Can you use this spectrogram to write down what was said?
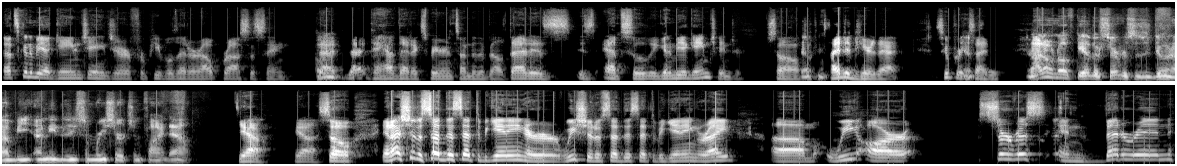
That's going to be a game changer for people that are out processing that, that they have that experience under the belt. That is is absolutely going to be a game changer. So Definitely. excited to hear that. Super yep. excited. And I don't know if the other services are doing. I'll be. I need to do some research and find out. Yeah, yeah. So, and I should have said this at the beginning, or we should have said this at the beginning, right? Um, we are service and veteran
